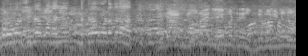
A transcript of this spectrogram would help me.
बरोबर शिव्या बघायची मुंडकं ओढत राहत. मटेरियल मी बघितलं जाऊन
